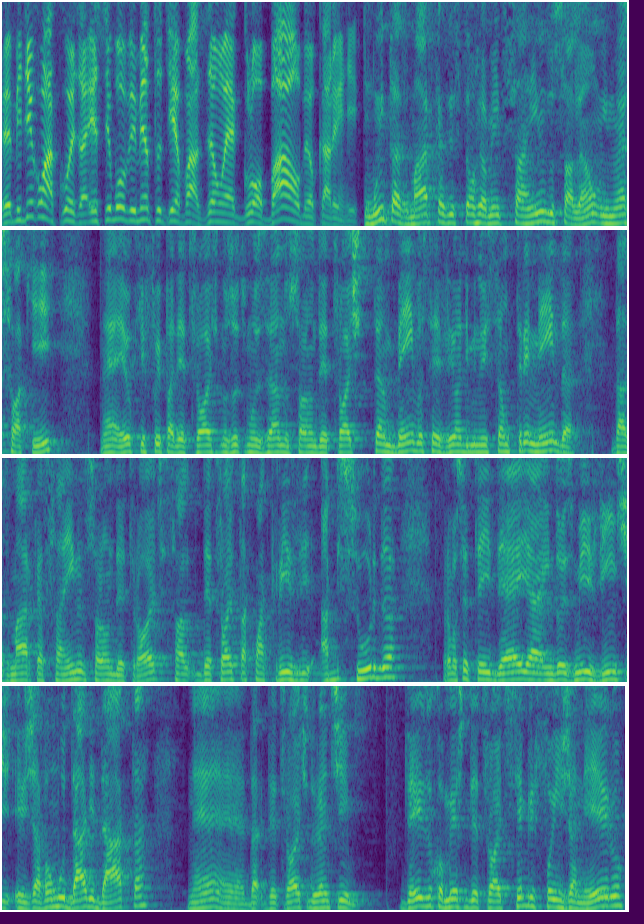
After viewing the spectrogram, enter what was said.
Eh, me diga uma coisa, esse movimento de evasão é global, meu caro Henrique? Muitas marcas estão realmente saindo do salão, e não é só aqui. Né? Eu que fui para Detroit nos últimos anos, no Salão Detroit, também você vê uma diminuição tremenda das marcas saindo do Salão Detroit. Detroit está com uma crise absurda. Para você ter ideia, em 2020 eles já vão mudar de data, né? Detroit durante desde o começo do Detroit sempre foi em janeiro,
